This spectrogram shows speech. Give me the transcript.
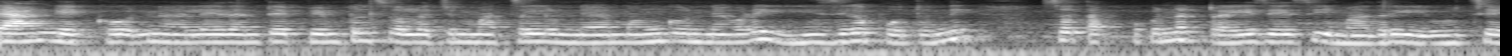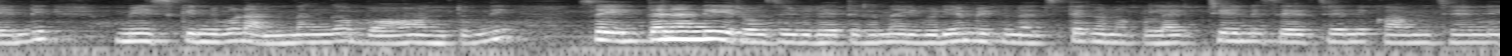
ట్యాంగ్ ఎక్కువ ఉన్నా లేదంటే పింపుల్స్ వల్ల వచ్చిన మచ్చలు ఉన్నాయా మంగు ఉన్నా కూడా ఈజీగా పోతుంది. సో తప్పకుండా ట్రై చేసి ఈ మాదిరి యూజ్ చేయండి. మీ స్కిన్ కూడా అందంగా బాగుంటుంది. సో ఇంతేనండి ఈరోజు ఈ వీడియో అయితే కన్నా ఈ వీడియో మీకు నచ్చితే కనుక ఒక లైక్ చేయండి షేర్ చేయండి కామెంట్ చేయండి.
